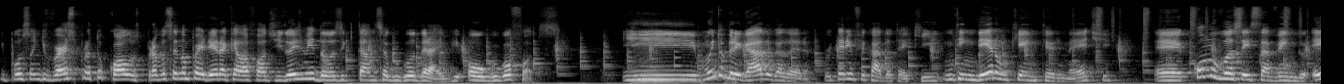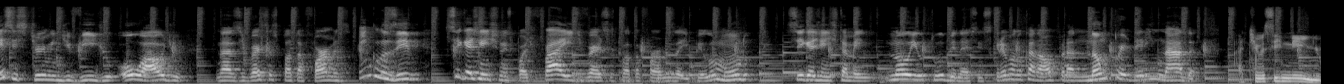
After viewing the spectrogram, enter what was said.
e possuem diversos protocolos para você não perder aquela foto de 2012 que está no seu Google Drive ou Google Fotos. E muito obrigado, galera, por terem ficado até aqui. Entenderam o que é a internet? É, como você está vendo esse streaming de vídeo ou áudio nas diversas plataformas? Inclusive, siga a gente no Spotify e diversas plataformas aí pelo mundo. Siga a gente também no YouTube, né? Se inscreva no canal para não perderem nada. Ative o sininho.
